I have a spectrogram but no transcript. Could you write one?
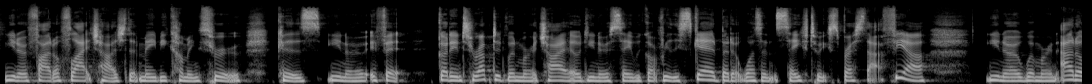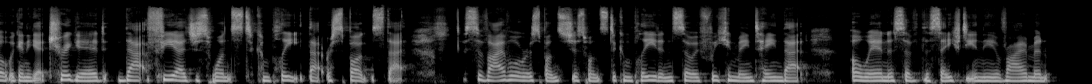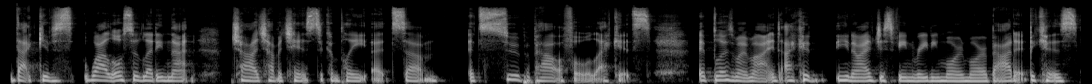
you know fight or flight charge that may be coming through. Because you know if it got interrupted when we're a child you know say we got really scared but it wasn't safe to express that fear you know, when we're an adult, we're going to get triggered. That fear just wants to complete that response, that survival response just wants to complete. And so, if we can maintain that awareness of the safety in the environment, that gives, while also letting that charge have a chance to complete, it's, um, it's super powerful. Like it's, it blows my mind. I could, you know, I've just been reading more and more about it because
